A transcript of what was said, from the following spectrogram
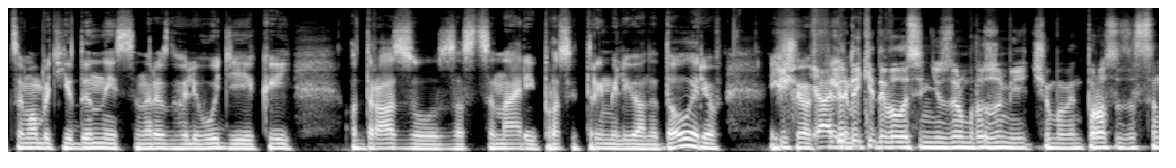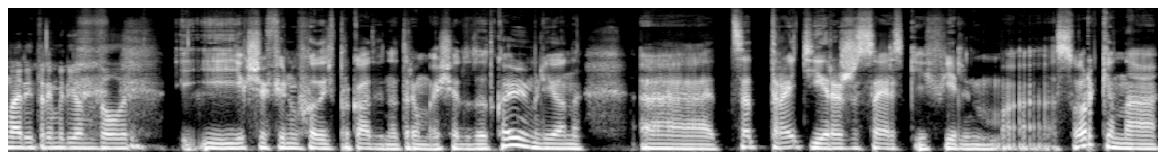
Це, мабуть, єдиний сценарист в Голлівуді, який одразу за сценарій просить 3 мільйони доларів. І, що А люди, які дивилися Ньюзрум, розуміють, чому він просить за сценарій 3 мільйони доларів. І, і якщо фільм входить в прокат, він отримує ще додаткові мільйони. Е, це третій режисерський фільм е, Соркіна.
